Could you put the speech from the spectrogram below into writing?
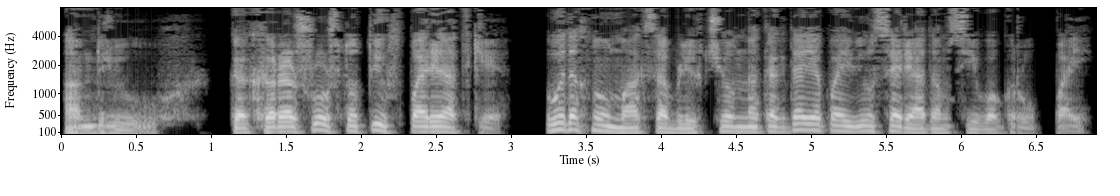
«Андрюх, как хорошо, что ты в порядке!» — выдохнул Макс облегченно, когда я появился рядом с его группой.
